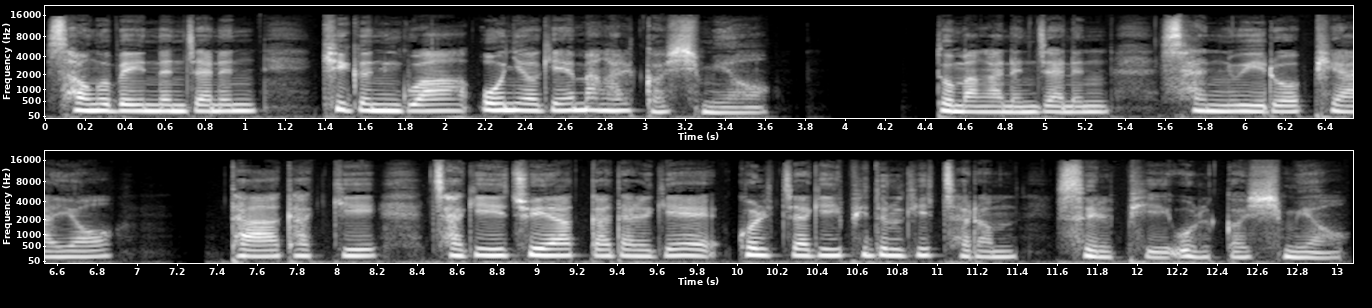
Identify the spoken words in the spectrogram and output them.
성읍에 있는 자는 기근과 온역에 망할 것이며 도망하는 자는 산 위로 피하여 다 각기 자기 죄악 까닭에 골짜기 비둘기처럼 슬피 울 것이며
